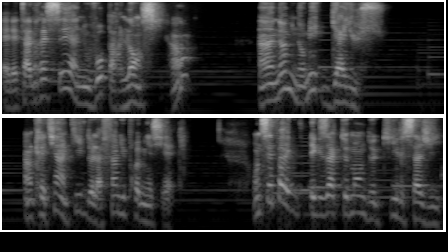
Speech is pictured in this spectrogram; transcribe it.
Elle est adressée à nouveau par l'Ancien à un homme nommé Gaius, un chrétien actif de la fin du premier siècle. On ne sait pas exactement de qui il s'agit.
